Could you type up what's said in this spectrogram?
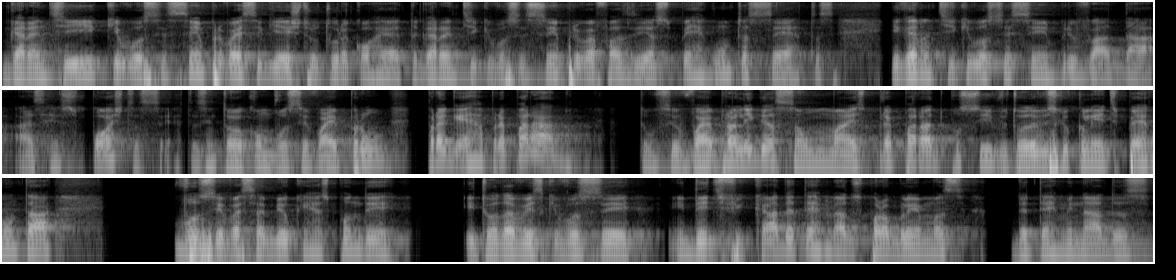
garantir que você sempre vai seguir a estrutura correta, garantir que você sempre vai fazer as perguntas certas e garantir que você sempre vai dar as respostas certas. Então, é como você vai para um, a guerra preparado. Então você vai para a ligação mais preparado possível. Toda vez que o cliente perguntar, você vai saber o que responder. E toda vez que você identificar determinados problemas, determinadas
